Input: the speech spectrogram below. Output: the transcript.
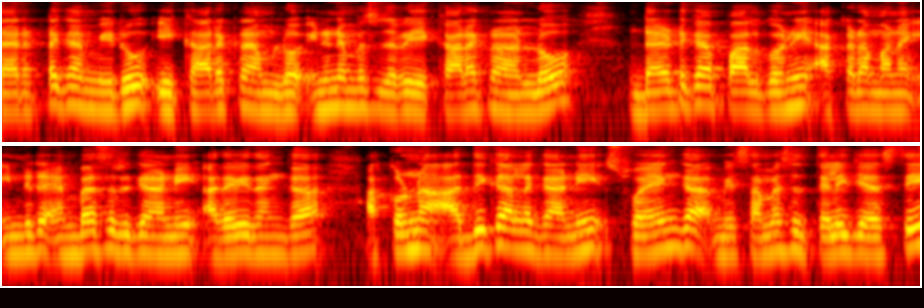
డైరెక్ట్గా మీరు ఈ కార్యక్రమంలో ఇండియన్ ఎంబసీ జరిగే ఈ కార్యక్రమంలో డైరెక్ట్గా పాల్గొని అక్కడ మన ఇండియన్ ఎంబాసిడర్ కానీ అదేవిధంగా అక్కడున్న అధికారులు కానీ స్వయంగా మీ సమస్యలు తెలియజేసి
